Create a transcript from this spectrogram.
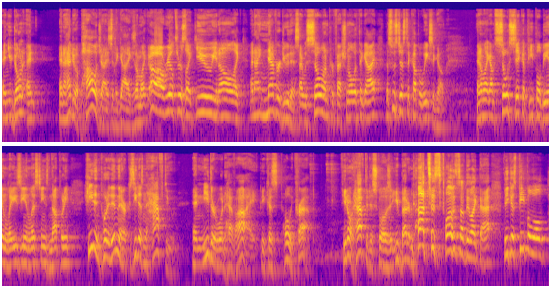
And you don't, and, and I had to apologize to the guy because I'm like, oh, realtors like you, you know, like, and I never do this. I was so unprofessional with the guy. This was just a couple weeks ago. And I'm like, I'm so sick of people being lazy in listings, not putting, he didn't put it in there because he doesn't have to. And neither would have I because holy crap. If you don't have to disclose it, you better not disclose something like that because people will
